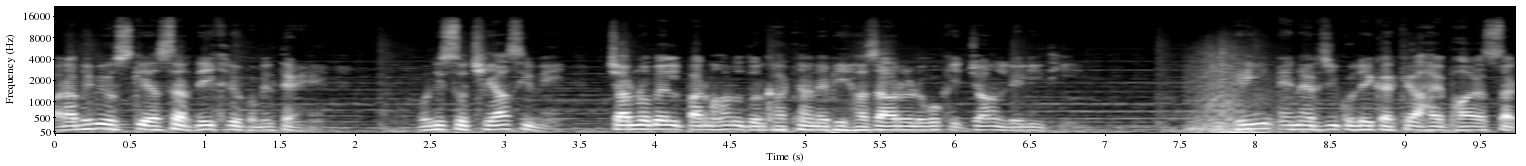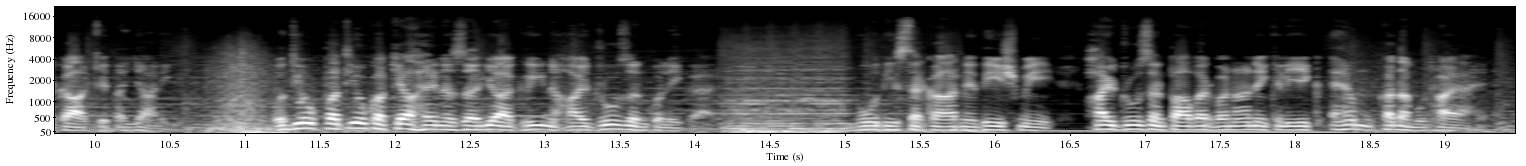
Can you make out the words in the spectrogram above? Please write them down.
और अभी भी उसके असर देखने को मिलते हैं। 1986 में चर्नोबिल परमाणु दुर्घटना ने भी हज़ारों लोगों की जान ले ली थी। ग्रीन एनर्जी को लेकर क्या है भारत सरकार की तैयारी? उद्योगपतियों का क्या है नज़रिया ग्रीन हाइड्रोजन को लेकर? मोदी सरकार ने देश में हाइड्रोजन पावर बनाने के लिए एक अहम कदम उठाया है।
